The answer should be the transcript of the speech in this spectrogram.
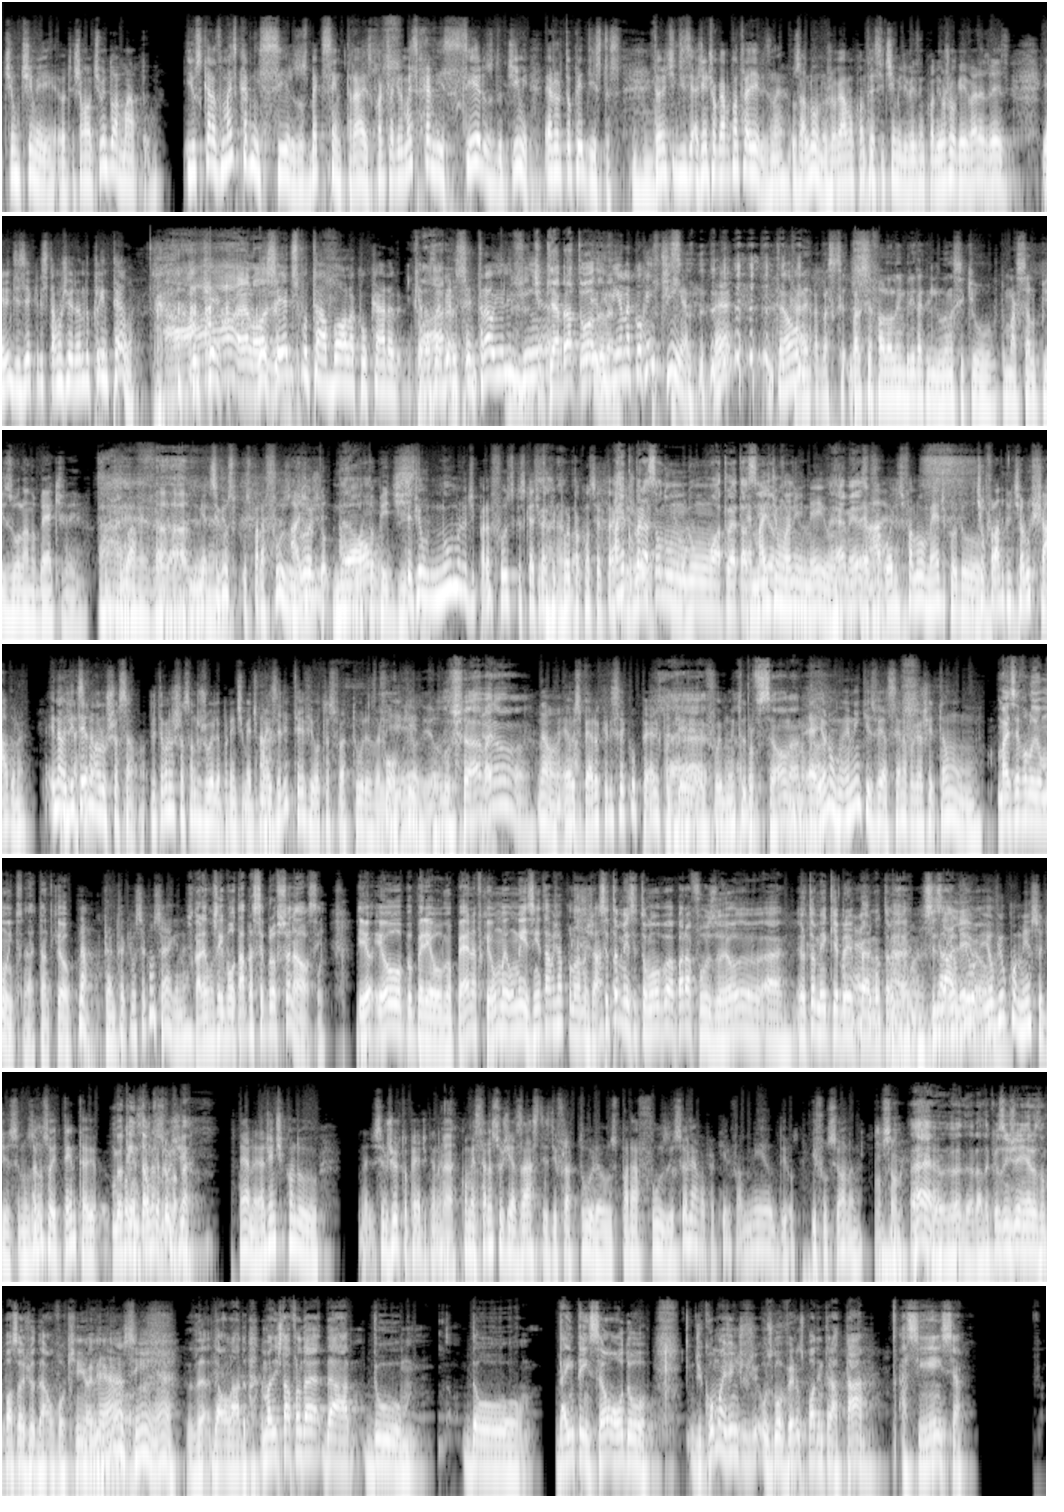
Tinha um time, eu chamava o time do Amato. E os caras mais carniceiros, os back centrais, quartos zagueiros mais carniceiros do time eram ortopedistas. Então a gente dizia, a gente jogava contra eles, né? Os alunos jogavam contra esse time de vez em quando. Eu joguei várias vezes. E ele dizia que eles estavam gerando clientela. Porque Ah, é lógico. você ia disputar a bola com o cara que era Claro. zagueiro central e ele vinha. quebra todo, Ele né? vinha na correntinha, né? Então. Cara, agora você- agora você falou, eu lembrei daquele lance que o, que o Marcelo pisou lá no back, velho. Você Ah, viu é verdade. né? você viu os, os parafusos Haja hoje? Não. ortopedista. Você viu o número de parafusos que os caras tiveram que pôr para consertar A recuperação de um, de um atleta? É assim... mais de um que- ano e meio. É mesmo? Ah, Ou ele falou o médico do. Tinham falado que ele tinha luxado, né? Não, ele Essa teve era- uma luxação. Ele teve uma luxação do joelho, aparentemente, mas ele teve outras fraturas ali. Pô, que- meu Deus. O Luxan vai no... Não, eu espero que ele se recupere, porque É, foi muito. A profissão, né? no É, caso. eu, não, eu nem quis ver a cena porque eu achei tão. Mas evoluiu muito, né? Tanto que eu, Não, tanto é que você consegue, né? os caras não conseguem voltar pra ser profissional, assim. Eu, eu operei o meu pé, né? Fiquei um, um mêsinho e tava já pulando já. Você também, você tomou parafuso. Eu, é, eu também quebrei Ah, é, perna botou, também. mano? Não, eu, Cisalhei. vi, eu vi o começo disso. Nos anos 80. O meu tendão quebrou meu pé. É, né? A gente, quando. Cirurgia ortopédica, né? É. Começaram a surgir as hastes de fratura, os parafusos. E você olhava para aquilo e falava, meu Deus. E funciona, né? Funciona. É, nada que os engenheiros não possam ajudar um pouquinho ali. Não, no- sim, é. da- Dar um lado. Mas a gente tava falando da, da- do, do, da intenção ou do, de como a gente, os governos podem tratar a ciência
